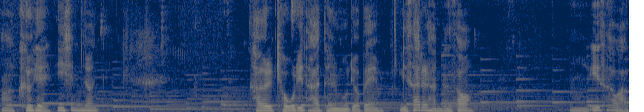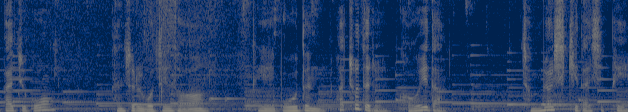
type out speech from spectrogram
아, 그해 20년 가을 겨울이 다 될 무렵에 이사를 하면서 음, 이사 와가지고 간수를 못해서 그 모든 화초들을 거의 다 전멸시키다시피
